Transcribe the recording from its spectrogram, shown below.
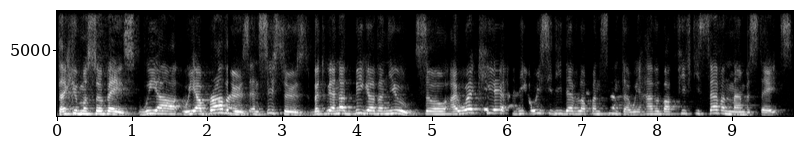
Thank you, Mosope. We are we are brothers and sisters, but we are not bigger than you. So I work here at the OECD Development Center. We have about 57 member states,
